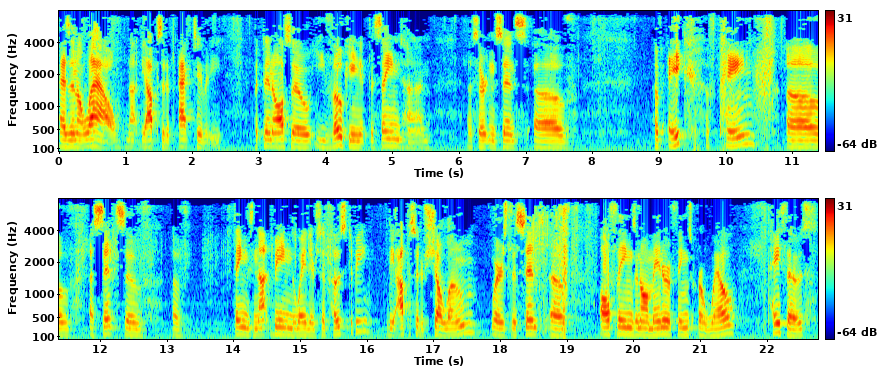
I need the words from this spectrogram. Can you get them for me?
as in allow, not the opposite of activity, but then also evoking at the same time a certain sense of of ache, of pain, of a sense of of things not being the way they're supposed to be, the opposite of shalom, whereas the sense of all things and all manner of things are well. Pathos,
